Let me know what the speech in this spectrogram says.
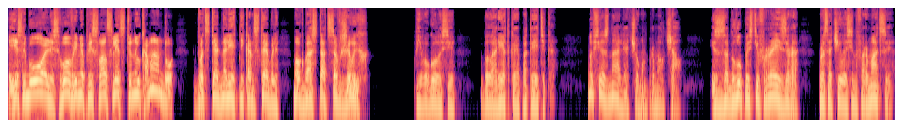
И если бы Уоллис вовремя прислал следственную команду, двадцатиоднолетний констебль мог бы остаться в живых». В его голосе была редкая патетика. Мы все знали, о чем он промолчал. Из-за глупости Фрейзера просочилась информация,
